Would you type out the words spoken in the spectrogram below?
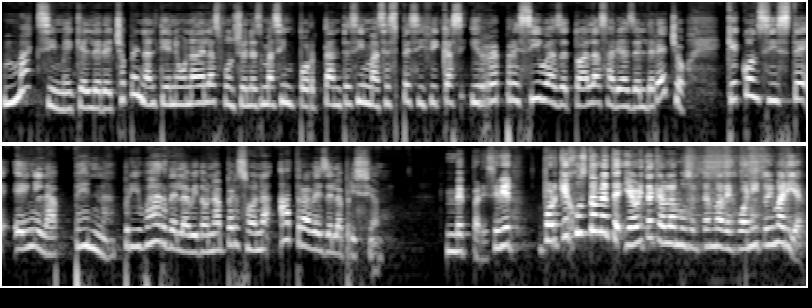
Máxime que el derecho penal tiene una de las funciones más importantes y más específicas y represivas de todas las áreas del derecho, que consiste en la pena, privar de la vida a una persona a través de la prisión. Me parece bien, porque justamente, y ahorita que hablamos del tema de Juanito y María,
